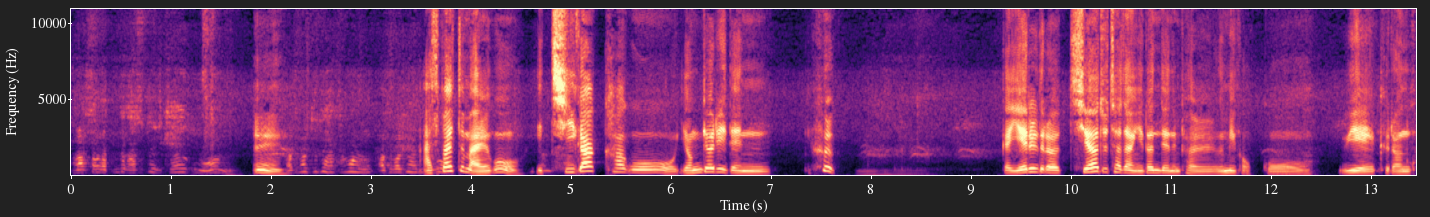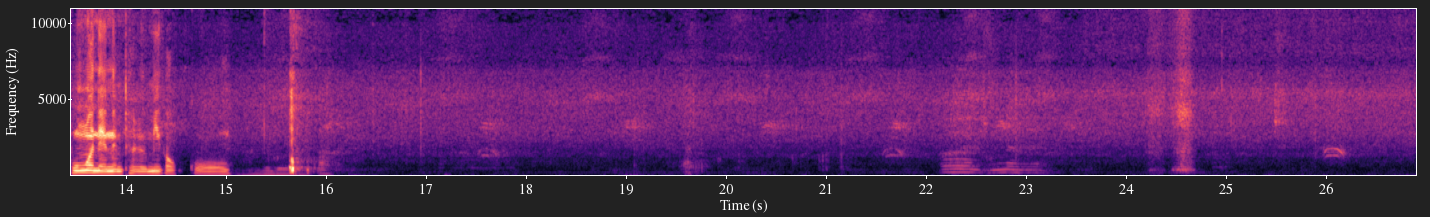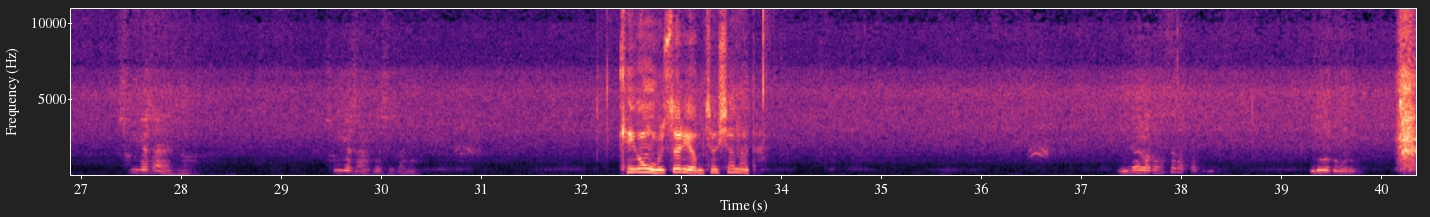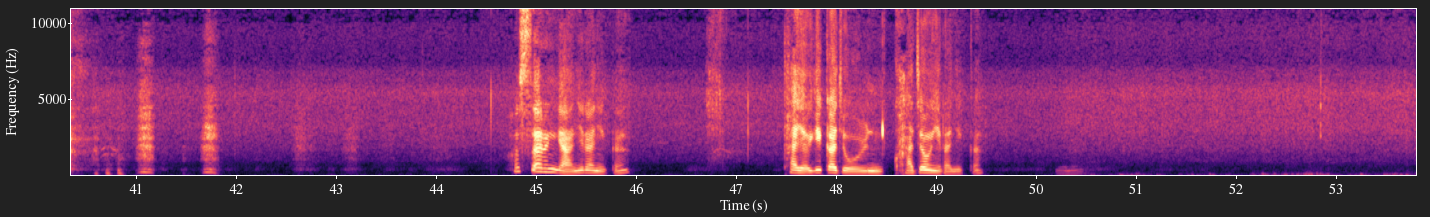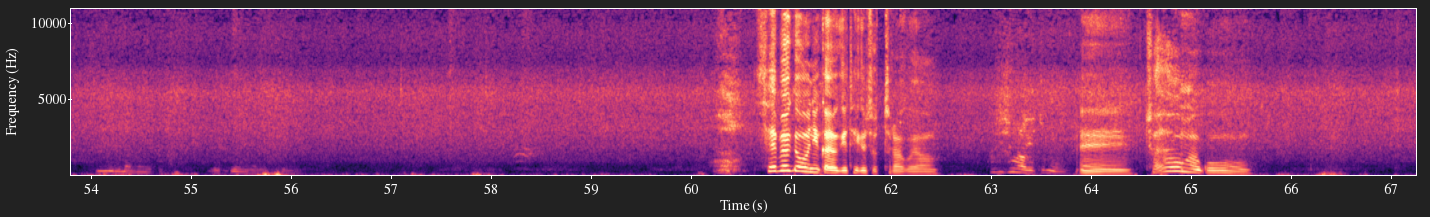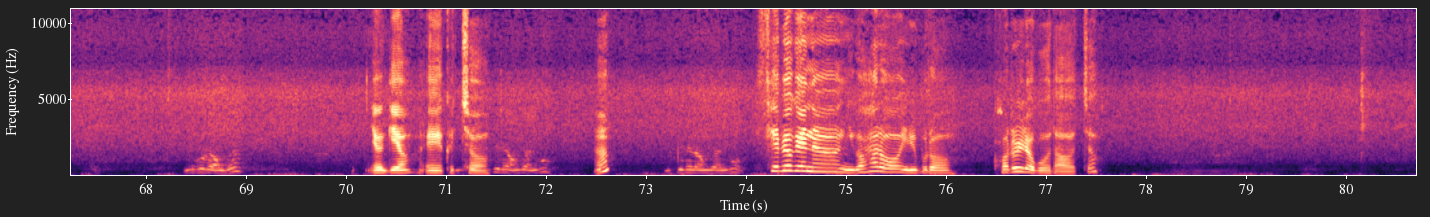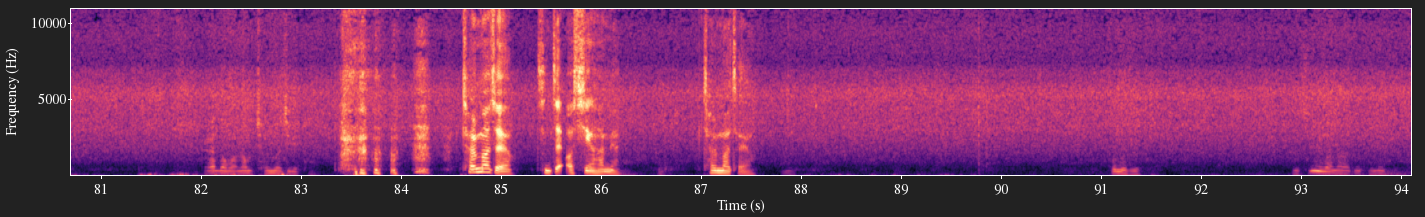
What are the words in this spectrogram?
관악산 같은 데 가서도 이렇게 하겠구먼 예. 아스팔트도 상관 아스팔트 하지 아스팔트 말고 이 지각하고 연결이 된 흙. 그러니까 예를 들어 지하 주차장 이런 데는 별 의미가 없고 위에 그런 공원에는 별 의미가 없고. 아 좋네 청계산에서 청계산에서 세상에 계곡 물소리 엄청 시원하다. 인생 나도 헛살았다 이런 것도 모르고 헛사는 게 아니라니까. 다 여기까지 온 과정이라니까. 새벽에 오니까 여기 되게 좋더라고요. 시원하겠지 뭐. 예, 조용하고 일부러 나온 거야? 여기요. 예, 그쵸. 이 때문에 나온 게 아니고? 어? 이 때문에 나온 게 아니고? 새벽에는 이거 하러 일부러 걸으려고 나왔죠. 내가 너 만나면 젊어지겠다. 젊어져요. 진짜 어싱하면 젊어져요. 젊어지겠다. 열심히 만나가지고 젊어지겠다.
